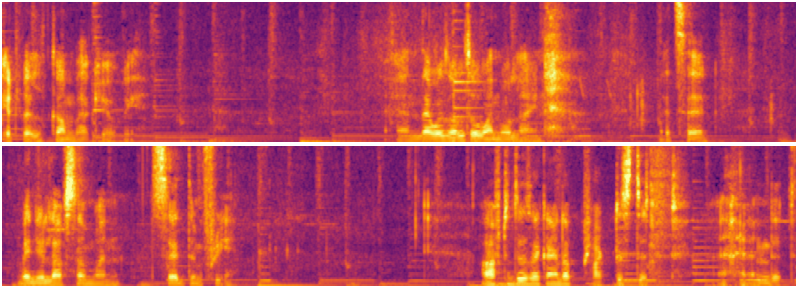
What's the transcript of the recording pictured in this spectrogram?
it will come back your way. And there was also one more line that said, When you love someone, set them free. After this, I kind of practiced it, and it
